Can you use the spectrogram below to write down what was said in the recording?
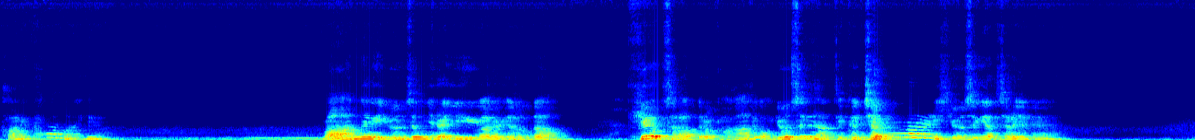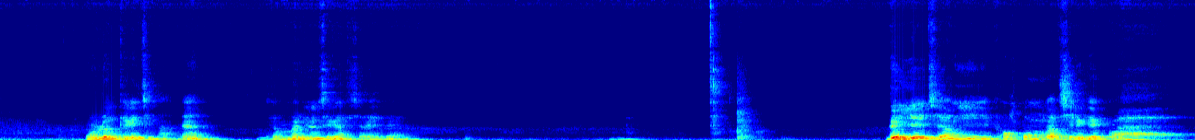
간이 콩할 만약에 윤석열이랑 이겨가지고 해준다. 기업 사람들은 가가지고 윤석열한테 그 정말 윤석열한테 잘해야 돼요. 물론 되겠지만, 예? 정말 윤석열한테 잘해야 돼요. 너희의 재앙이 폭풍같이 이렇게 꽉.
